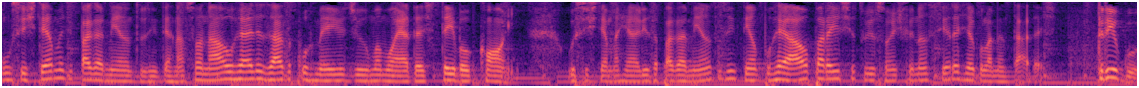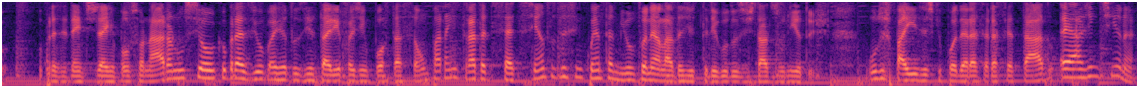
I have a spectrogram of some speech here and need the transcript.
um sistema de pagamentos internacional realizado por meio de uma moeda stablecoin. O sistema realiza pagamentos em tempo real para instituições financeiras regulamentadas. Trigo. O presidente Jair Bolsonaro anunciou que o Brasil vai reduzir tarifas de importação para a entrada de 750 mil toneladas de trigo dos Estados Unidos. Um dos países que poderá ser afetado é a Argentina,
